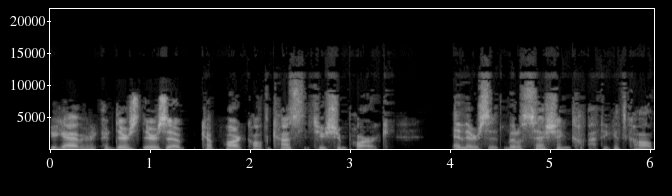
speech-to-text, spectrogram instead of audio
You got there's there's a park called Constitution Park, and there's a little session. I think it's called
